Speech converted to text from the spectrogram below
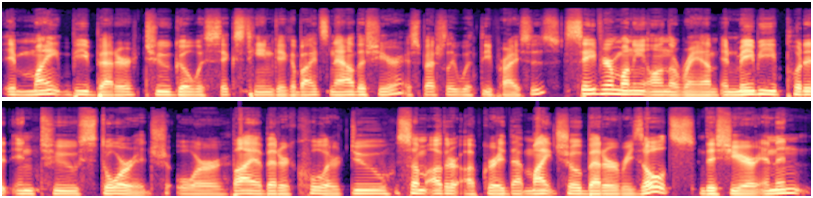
it might be better to go with 16 gigabytes now this year, especially with the prices. Save your money on the RAM and maybe put it into storage or buy a better cooler. Do some other upgrade that might show better results this year. And then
